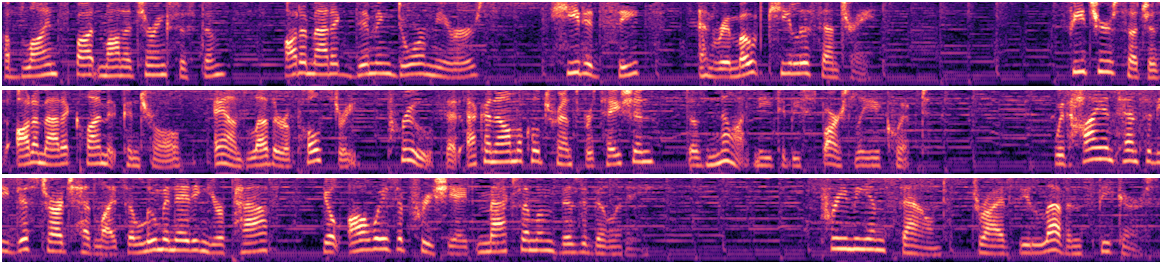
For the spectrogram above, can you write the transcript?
a blind spot monitoring system, automatic dimming door mirrors, heated seats, and remote keyless entry. Features such as automatic climate control and leather upholstery prove that economical transportation does not need to be sparsely equipped. With high-intensity discharge headlights illuminating your path, you'll always appreciate maximum visibility. Premium sound drives 11 speakers,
